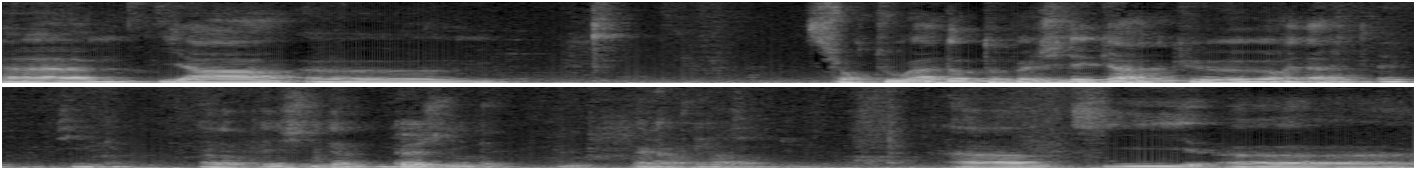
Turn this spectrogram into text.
Euh, Il y a euh, surtout Adopt OpenJDK que Red Hat. Adopt JDK Euh, j'ai- D'accord. Euh, qui, euh,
